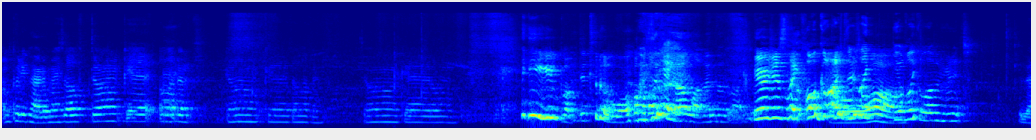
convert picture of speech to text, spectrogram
I'm pretty proud of myself. Don't get 11th. Don't get 11th. Don't get 11th. you bumped into the I wall. think I got 11 but like. You're just like, Oh gosh, there's like you have like 11 minutes. no.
